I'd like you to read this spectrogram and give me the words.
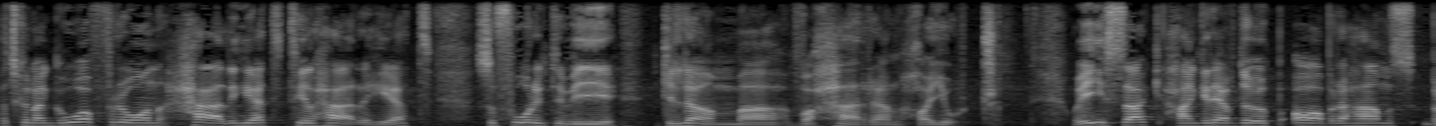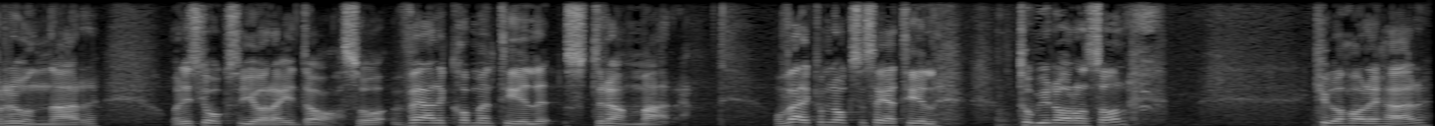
för att kunna gå från härlighet till härlighet, så får inte vi glömma vad Herren har gjort. Och Isak, han grävde upp Abrahams brunnar, och det ska också göra idag. Så välkommen till Strömmar. Och välkommen också säga till Torbjörn Aronsson. Kul att ha dig här.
